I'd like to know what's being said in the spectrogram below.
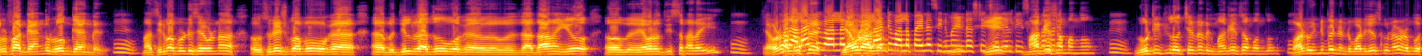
ఉల్ఫా గ్యాంగ్ రోగ్ గ్యాంగ్ అది. మా సినిమా ప్రొడ్యూసర్ ఎవరన్నా సురేష్ బాబు ఒక దిల్ రాజు ఒక దానయ్యో ఎవరో తీస్తున్నారా. ఎవడో మాకేం సంబంధం? ఓటీటీలో వచ్చేటానికి మాకేం సంబంధం? వాడు ఇండిపెండెంట్ వాడు చేసుకున్నాడు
